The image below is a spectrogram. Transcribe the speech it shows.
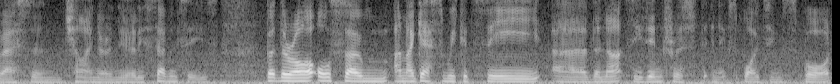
US and China in the early 70s. But there are also, and I guess we could see uh, the Nazis' interest in exploiting sport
